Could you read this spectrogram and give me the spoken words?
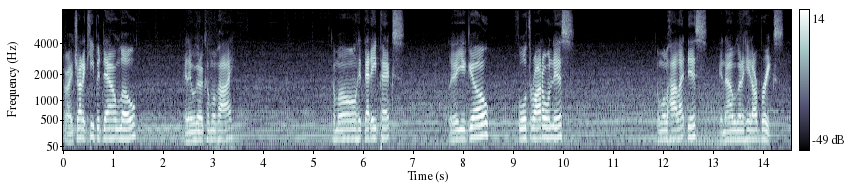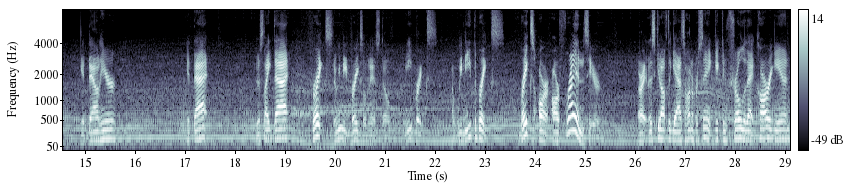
Alright, try to keep it down low. And then we're to come up high. Come on, hit that apex. There you go. Full throttle on this. Come up high like this. And now we're to hit our brakes. Get down here. Hit that. Just like that. Brakes. We need brakes on this, though. We need brakes. We need the brakes. Brakes are our friends here. All right, let's get off the gas 100%. Get control of that car again.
